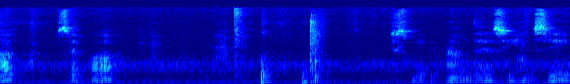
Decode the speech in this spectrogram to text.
have so far. Just move it around there so you can see.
